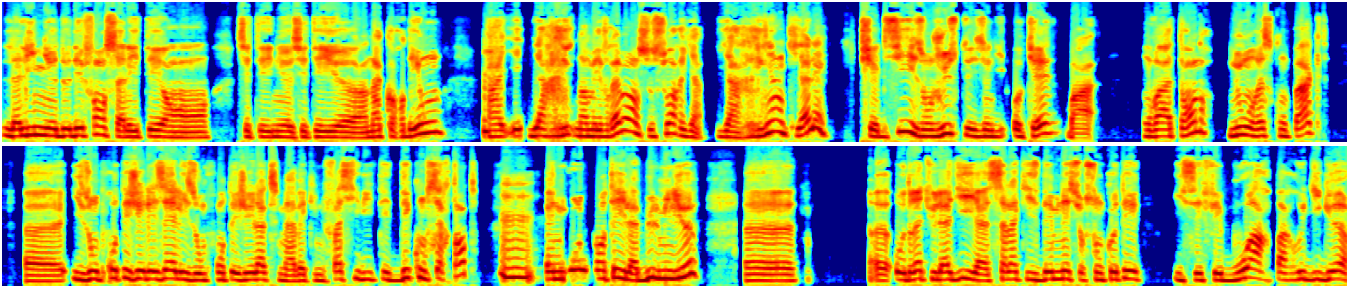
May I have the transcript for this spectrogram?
la ligne de défense, elle était en, c'était, c'était un accordéon. Enfin, il y a rien. Non, mais vraiment, ce soir, il y a, il y a rien qui allait. Chelsea, ils ont juste, ils ont dit, ok, bah, on va attendre. Nous, on reste compact. Euh, ils ont protégé les ailes, ils ont protégé l'axe, mais avec une facilité déconcertante. Mm. N'Golo Kanté, il a bu le milieu. Euh, euh, Audrey, tu l'as dit, il y a Salah qui se démenait sur son côté. Il s'est fait boire par Rudiger.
